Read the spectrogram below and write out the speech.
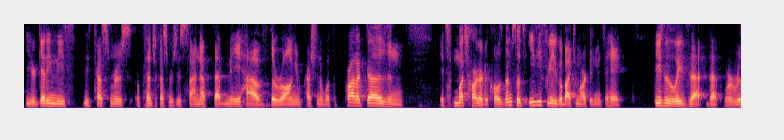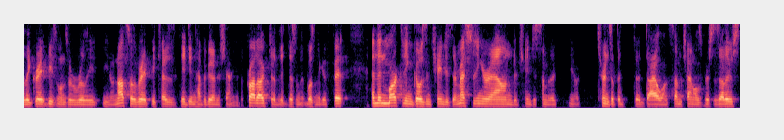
you're getting these these customers or potential customers who sign up that may have the wrong impression of what the product does, and it's much harder to close them. So it's easy for you to go back to marketing and say, "Hey, these are the leads that that were really great. These ones were really you know not so great because they didn't have a good understanding of the product or that doesn't it wasn't a good fit. And then marketing goes and changes their messaging around or changes some of the you know turns up the, the dial on some channels versus others.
